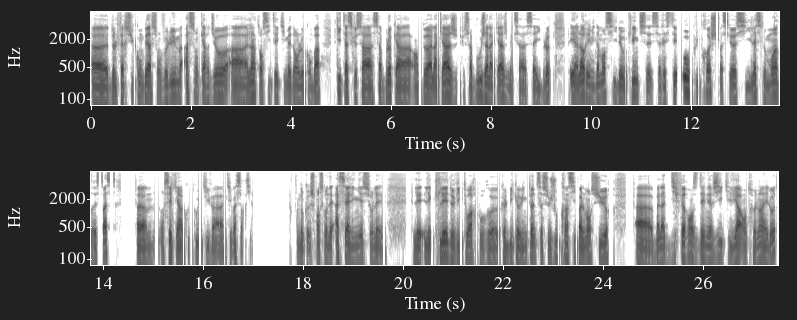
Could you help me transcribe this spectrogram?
euh, de le faire succomber à son volume, à son cardio, à l'intensité qu'il met dans le combat, quitte à ce que ça, ça bloque un peu à la cage, que ça bouge à la cage, mais que ça, ça y bloque. Et alors, évidemment, s'il est au clinch, c'est rester au plus proche, parce que s'il laisse le moindre espace, euh, on sait qu'il y a un coup de coude qui va, qui va sortir. Donc je pense qu'on est assez aligné sur les, les, clés de victoire pour euh, Colby Covington. Ça se joue principalement sur euh, bah, la différence d'énergie qu'il y a entre l'un et l'autre.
